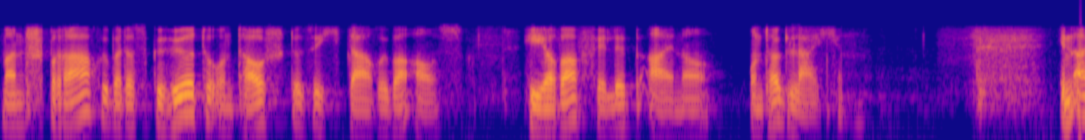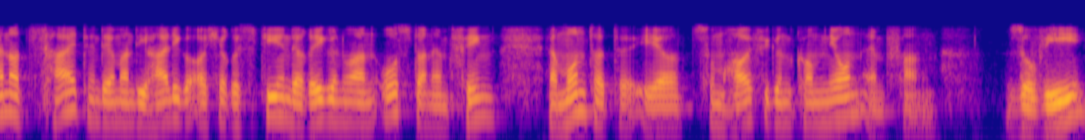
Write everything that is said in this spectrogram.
man sprach über das Gehörte und tauschte sich darüber aus. Hier war Philipp einer untergleichen. In einer Zeit, in der man die heilige Eucharistie in der Regel nur an Ostern empfing, ermunterte er zum häufigen Kommunionempfang sowie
